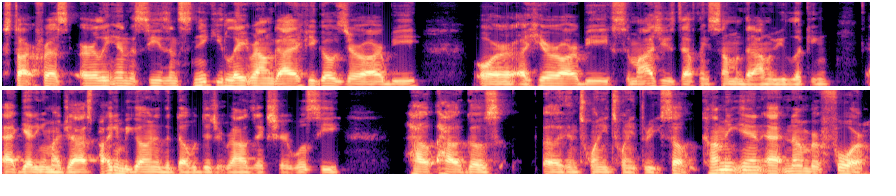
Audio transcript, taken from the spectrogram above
start for us early in the season. Sneaky late round guy if you go zero RB or a hero RB. Samaje is definitely someone that I'm going to be looking at getting in my drafts. Probably going to be going in the double digit rounds next year. We'll see how how it goes uh, in 2023. So coming in at number four,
